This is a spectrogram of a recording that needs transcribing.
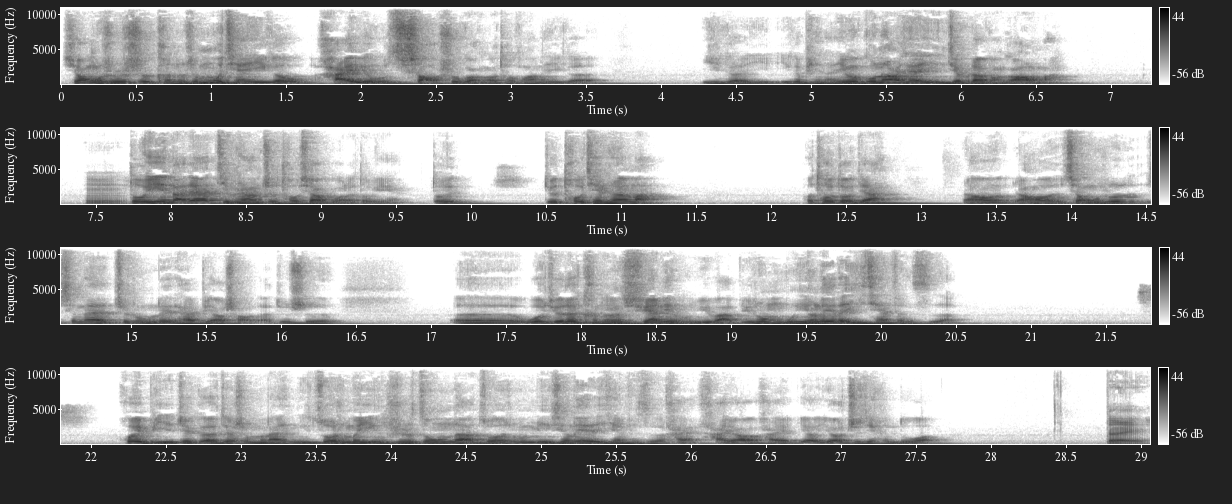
小红书是可能是目前一个还有少数广告投放的一个一个一一个平台，因为公众号现在已经接不到广告了嘛。嗯抖音大家基本上只投效果了，抖音抖就投千川嘛，和投抖加，然后然后小红书现在这种类的还比较少的，就是呃，我觉得可能选领域吧，比如说母婴类的一千粉丝，会比这个叫什么来？你做什么影视综的，做什么明星类的一些粉丝还还要还要要直接很多。对，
